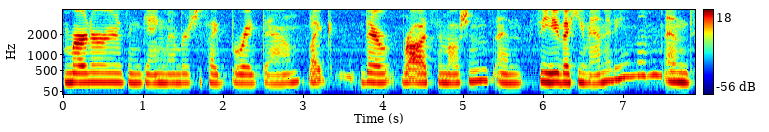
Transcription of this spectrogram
murderers and gang members just like break down. Like their rawest emotions and see the humanity in them. And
